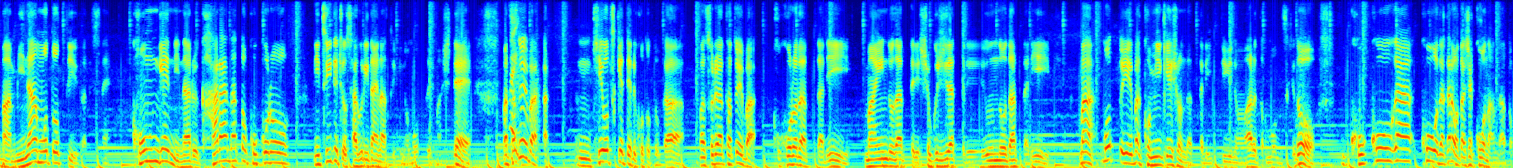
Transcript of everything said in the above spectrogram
まあ、源っていうかですね根源になる体と心についてちょっと探りたいなというふうに思っていまして、まあ、例えば、はい、うん、気をつけてることとか、まあ、それは例えば心だったりマインドだったり食事だったり運動だったりまあもっと言えばコミュニケーションだったりっていうのはあると思うんですけどここがこうだから私はこうなんだと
